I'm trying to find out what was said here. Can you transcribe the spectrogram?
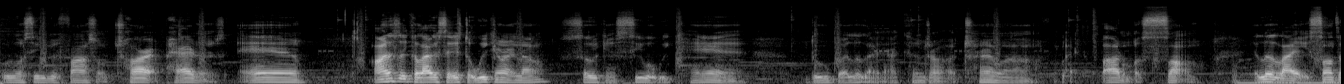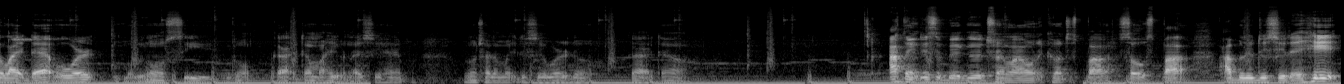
We're gonna see if we can find some chart patterns. And honestly, cause like I said, it's the weekend right now, so we can see what we can do. But look like I can draw a trend line like bottom or something. It look like something like that will work, but we gonna see. We gonna goddamn I hate when that shit happen. We gonna try to make this shit work though. Goddamn. I think this would be a good trend line when it comes to spot. So spot, I believe this shit a hit.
